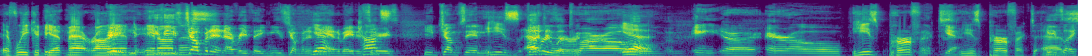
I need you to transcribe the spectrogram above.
if we could get Matt Ryan He- in he's on this, jumping in everything. He's jumping in Yeah, the animated const- series. He jumps in. He's everywhere. Tomorrow. Yeah. A- uh, Arrow. He's perfect. Yeah. he's perfect. He's like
